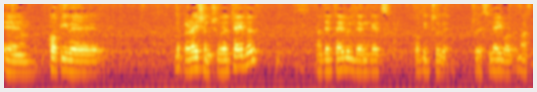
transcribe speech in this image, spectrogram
um, copy the, declaration to the table, and the table then gets copied to the to the slave or the master.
